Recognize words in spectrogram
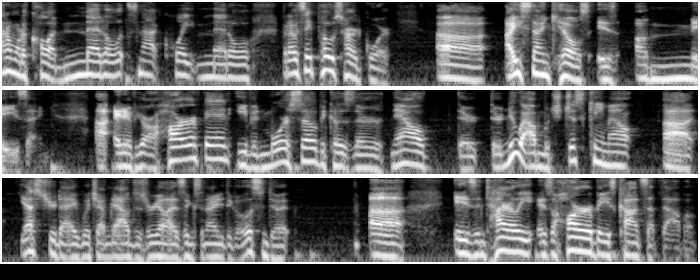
I don't want to call it metal. It's not quite metal, but I would say post hardcore. Uh, Ice Nine Kills is amazing. Uh, and if you're a horror fan, even more so because they're now their their new album, which just came out uh, yesterday, which I'm now just realizing, so now I need to go listen to it. Uh, is entirely is a horror based concept album,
